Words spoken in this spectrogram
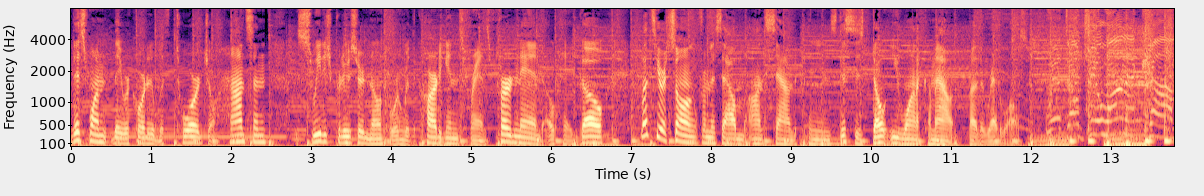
This one they recorded with Tore Johansson, the Swedish producer known for working with the Cardigans, Franz Ferdinand, OK Go. Let's hear a song from this album on Sound Opinions. This is Don't You Wanna Come Out by the Redwalls. Well,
